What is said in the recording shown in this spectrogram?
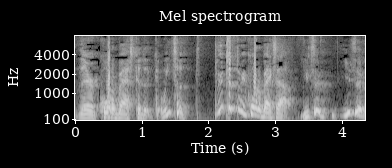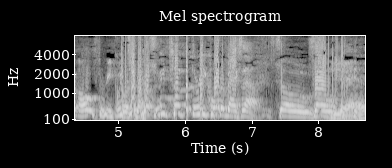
their quarterbacks could. We took three quarterbacks out. You took you took all three quarterbacks. We took, we took three quarterbacks out. So, so yeah,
